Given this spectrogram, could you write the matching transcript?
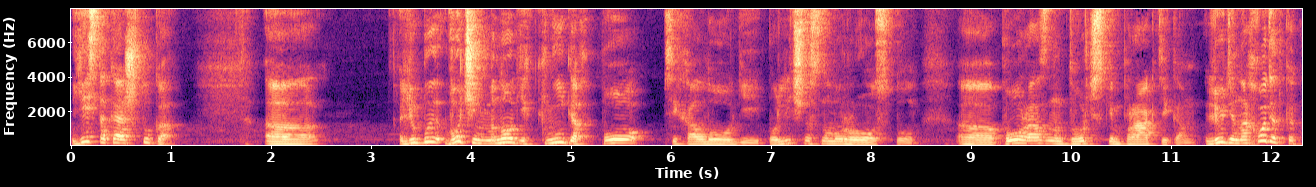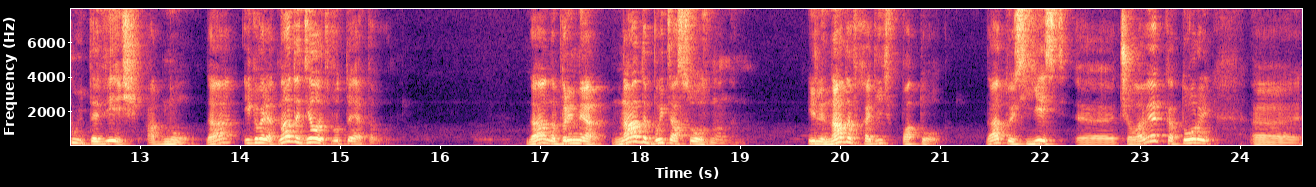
есть такая штука. Э, любы, в очень многих книгах по психологии, по личностному росту, Э, по разным творческим практикам. Люди находят какую-то вещь одну, да, и говорят, надо делать вот это вот. Да, например, надо быть осознанным или надо входить в поток. Да, то есть есть э, человек, который э,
